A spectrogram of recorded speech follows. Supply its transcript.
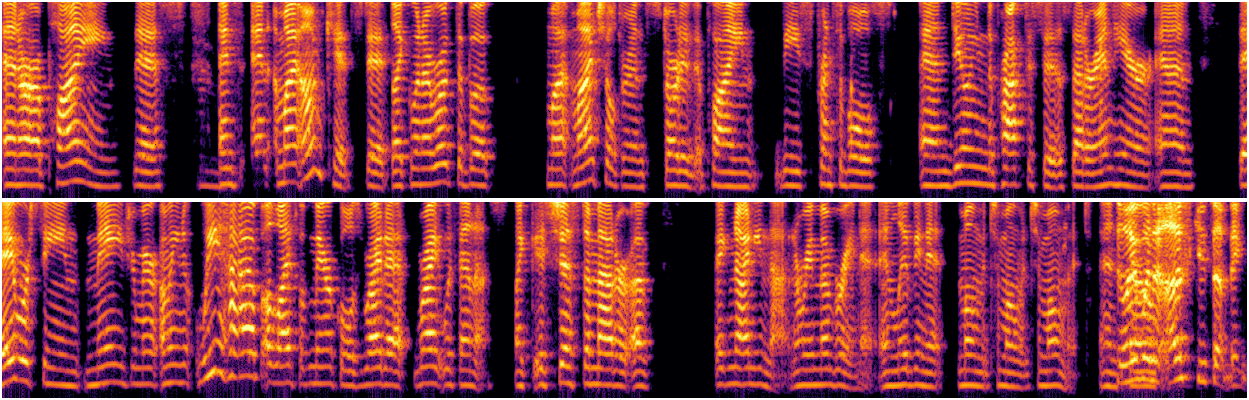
and are applying this mm-hmm. and and my own kids did like when i wrote the book my my children started applying these principles and doing the practices that are in here and they were seeing major mir- i mean we have a life of miracles right at right within us like it's just a matter of igniting that and remembering it and living it moment to moment to moment. And so, so I want to ask you something.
